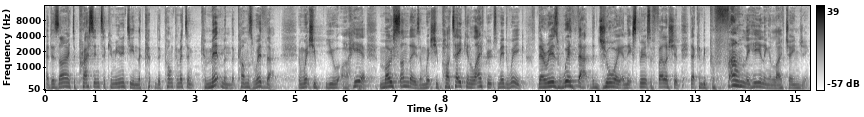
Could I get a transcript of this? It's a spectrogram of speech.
a desire to press into community and the, the concomitant commitment that comes with that, in which you, you are here most Sundays, in which you partake in life groups midweek, there is with that the joy and the experience of fellowship that can be profoundly healing and life changing.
